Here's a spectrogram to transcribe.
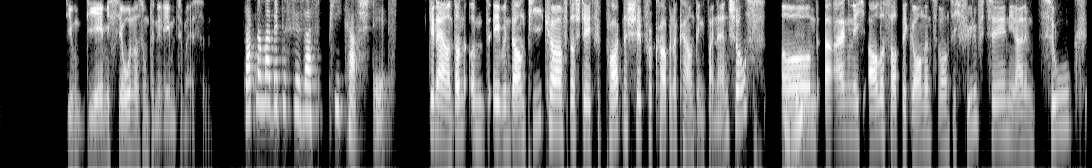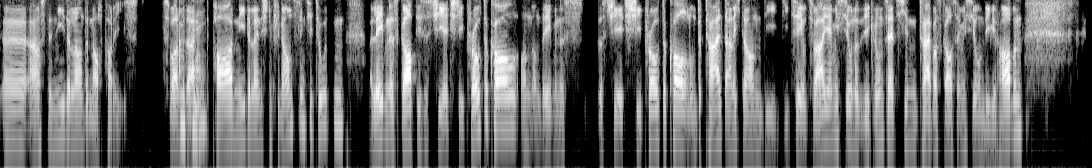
die, die Emissionen als Unternehmen zu messen. Sag nochmal bitte, für was PCAF steht. Genau, und dann und eben dann PCAF, das steht für Partnership for Carbon Accounting Financials. Mhm. Und eigentlich alles hat begonnen 2015 in einem Zug äh, aus den Niederlanden nach Paris. Zwar okay. mit ein paar niederländischen Finanzinstituten, weil eben es gab dieses GHG-Protokoll und, und eben es, das GHG-Protokoll unterteilt eigentlich dann die, die CO2-Emissionen oder die grundsätzlichen Treibhausgasemissionen, die wir haben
